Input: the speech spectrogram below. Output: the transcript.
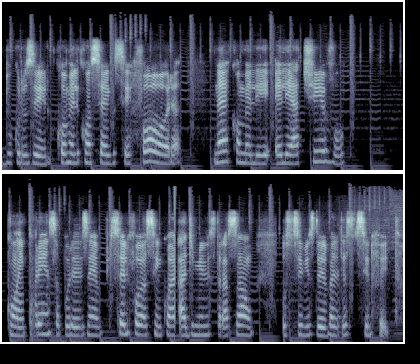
do Cruzeiro, como ele consegue ser fora, né, como ele, ele é ativo com a imprensa, por exemplo, se ele for assim com a administração, o serviço dele vai ter sido feito.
